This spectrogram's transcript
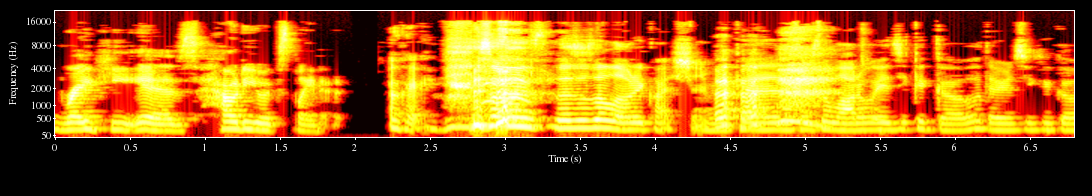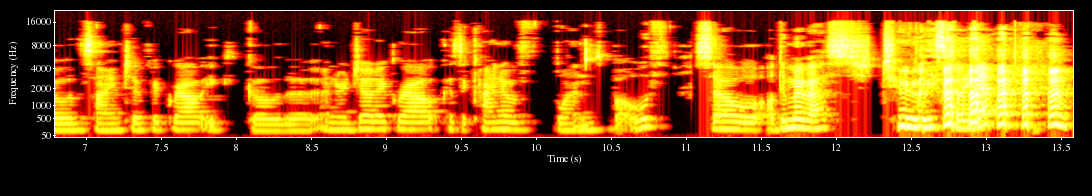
Reiki is, how do you explain it? Okay, so this, is a loaded question because there's a lot of ways you could go. There's you could go the scientific route, you could go the energetic route because it kind of blends both. So I'll do my best to explain it.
